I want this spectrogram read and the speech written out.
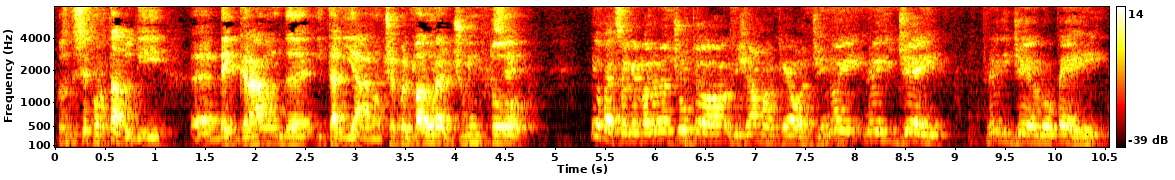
Cosa ti sei portato di eh, background italiano? Cioè quel valore aggiunto? Sì. Io penso che il valore aggiunto, diciamo anche oggi, noi, noi DJ, noi DJ europei,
